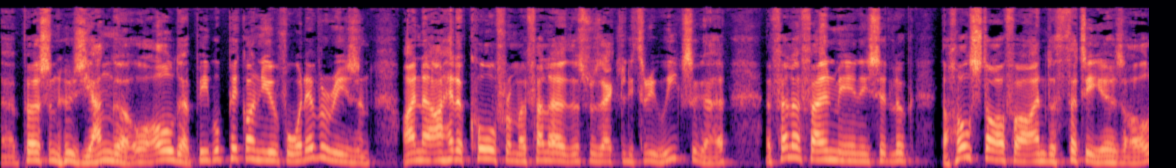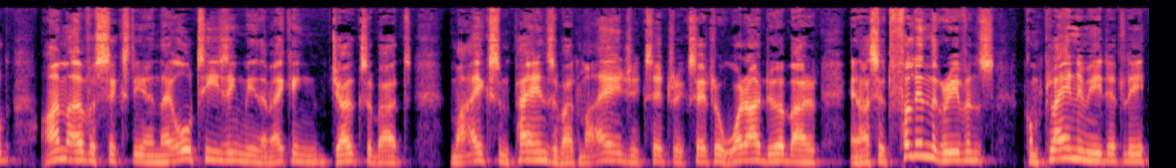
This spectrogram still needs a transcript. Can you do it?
a person who's younger or older. People pick on you for whatever reason. I know I had a call from a fellow, this was actually three weeks ago. A fellow phoned me and he said, Look, the whole staff are under 30 years old. I'm over 60 and they're all teasing me. They're making jokes about my aches and pains, about my age, etc., etc., what I do about it. And I said, Fill in the grievance complain immediately,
